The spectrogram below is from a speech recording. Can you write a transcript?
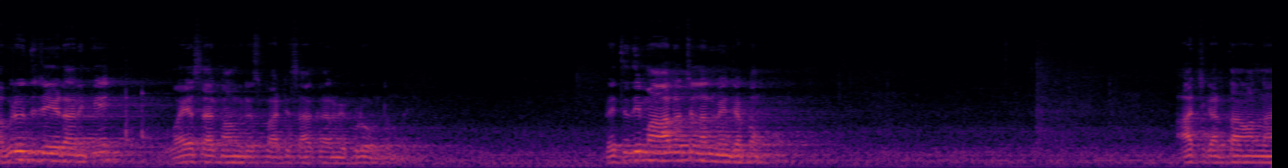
అభివృద్ధి చేయడానికి వైఎస్ఆర్ కాంగ్రెస్ పార్టీ సహకారం ఎప్పుడూ ఉంటుంది. ప్రతిదీ మా ఆలోచనలను మేము చెప్పం. ఆర్చ్ కడతామన్నా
